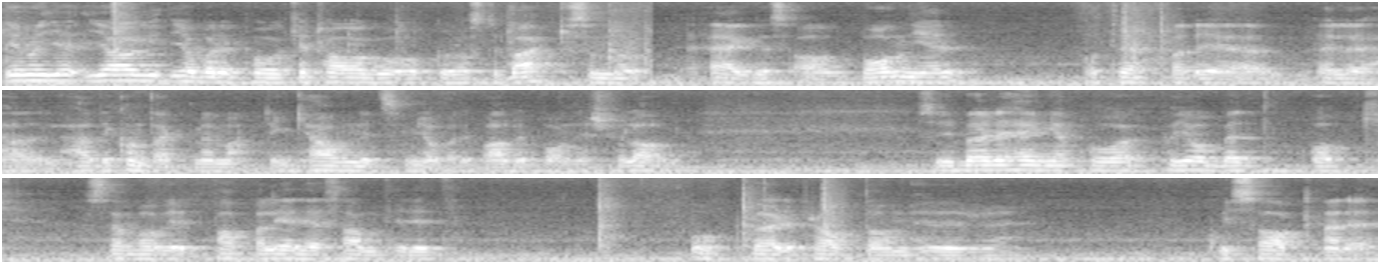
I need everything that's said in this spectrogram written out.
ja, men jag, jag jobbade på Kartago och Rosterback som då ägdes av Bonnier och träffade, eller hade kontakt med Martin Kaunitz som jobbade på Albert Bonniers förlag. Så vi började hänga på, på jobbet och sen var vi pappalediga samtidigt och började prata om hur vi saknade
